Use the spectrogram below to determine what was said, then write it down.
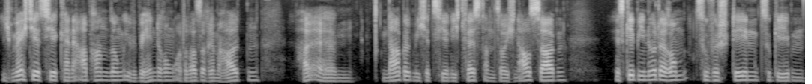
Ich möchte jetzt hier keine Abhandlung über Behinderung oder was auch immer halten. Ähm, nagelt mich jetzt hier nicht fest an solchen Aussagen. Es geht mir nur darum, zu verstehen, zu geben,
